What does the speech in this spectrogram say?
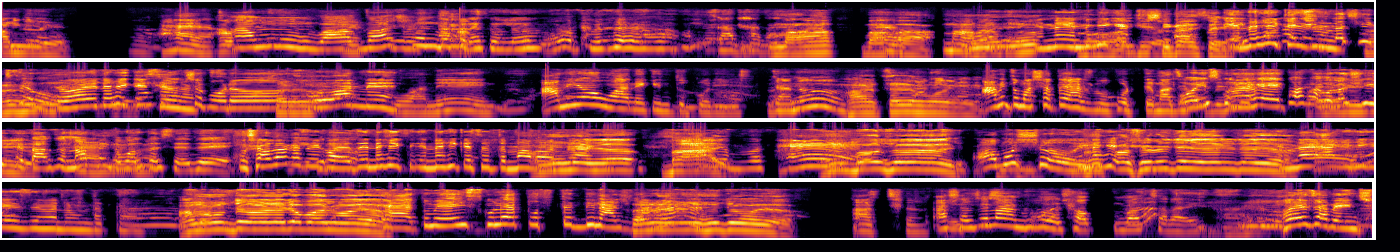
হ্যাঁ আম্মু বাবা সুন্দর করে করল মা বাবা। মা এনে এনে শিখেছে শিখাইছে। এনে শিখেছে? ও এনে শিখেছে পড়ো ও আনে। ওয়ানে আমিও ওয়ানে কিন্তু পড়ি জানো? আমি তোমার সাথে আসব করতে মাঝে ওই মাঝে, স্কুল হ্যাঁ? এই কথাগুলো শিখতে তার জন্য হ্যাঁ, আপনাকে হ্যাঁ, বলতেছে যে সবার কাছে কয় যে এনে শিখ- এনে তো মা বাবা ভাই হ্যাঁ। বসে। অবশ্যই। না আগে ম্যাডাম আমার মধ্যে হ্যাঁ তুমি এই স্কুলে প্রত্যেকদিন আসবে হ্যাঁ? আচ্ছা। আসার জন্য আগ্রহ সব বাচ্চারাই। হয়ে যাবে ইনশাল্লাহ।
